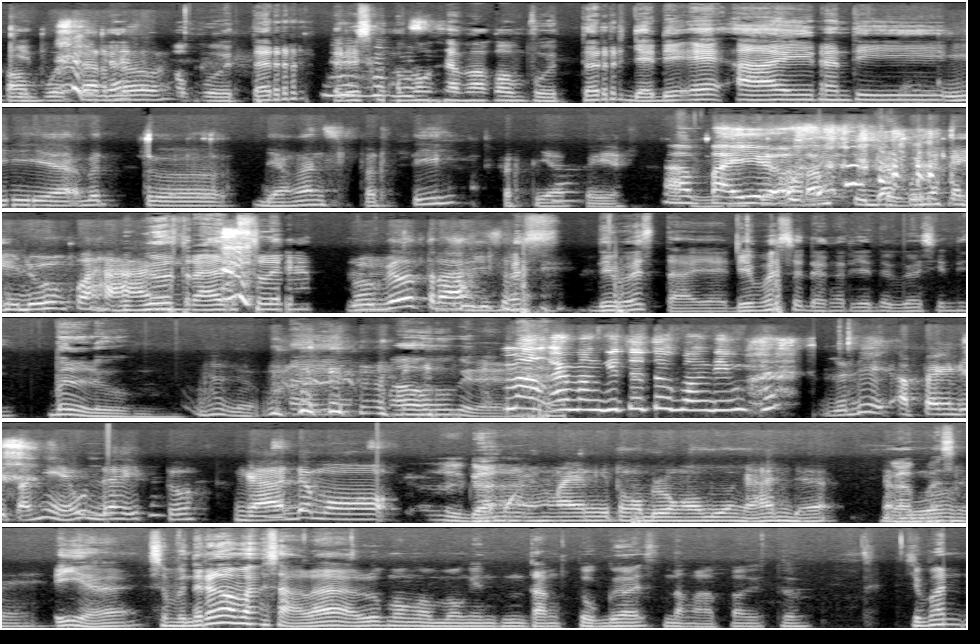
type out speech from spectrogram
Kita komputer kan doang komputer terus ngomong sama komputer jadi AI nanti iya betul jangan seperti seperti apa ya Apa yuk? orang tidak punya kehidupan Google Translate Google Translate Dimas Dimas tanya Dimas sudah ngerjain tugas ini belum. Belum. Mau gitu Emang emang gitu tuh Bang Dimas. jadi apa yang ditanya ya udah itu. Nggak ada mau enggak ngomong yang lain gitu ngobrol-ngobrol nggak ada. Nggak Nggak mas- boleh iya sebenarnya nggak masalah. Lu mau ngomongin tentang tugas tentang apa gitu. Cuman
